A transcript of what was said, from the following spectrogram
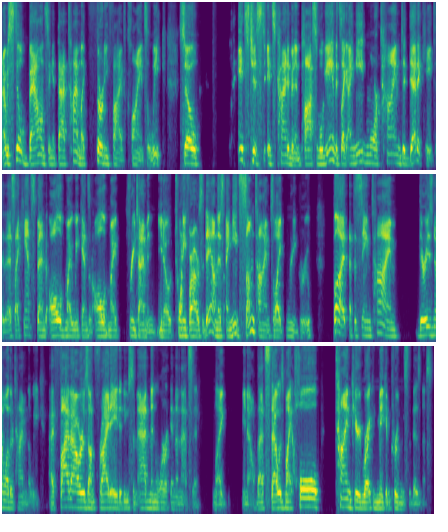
i was still balancing at that time like 35 clients a week. So it's just it's kind of an impossible game. It's like i need more time to dedicate to this. I can't spend all of my weekends and all of my free time and you know 24 hours a day on this. I need some time to like regroup. But at the same time there is no other time in the week. I have five hours on friday to do some admin work and then that's it. Like you know that's that was my whole time period where i could make improvements to the business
